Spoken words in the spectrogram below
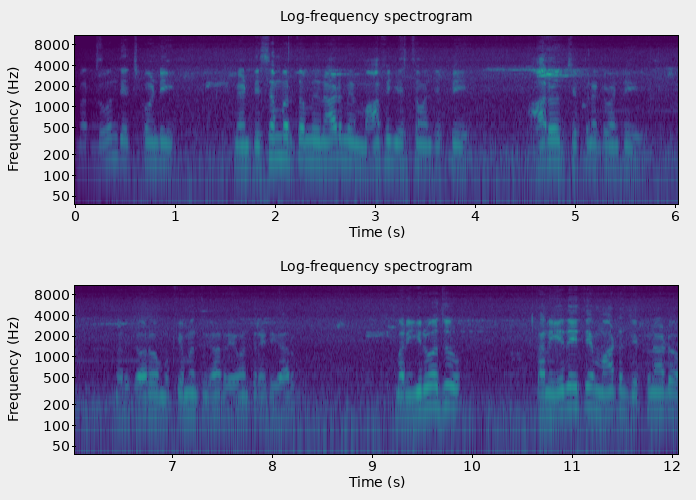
మరి లోన్ తెచ్చుకోండి. మేము డిసెంబర్ తొమ్మిది నాడు మేము మాఫీ చేస్తామని చెప్పి ఆ రోజు చెప్పినటువంటి మరి గౌరవ ముఖ్యమంత్రి గారు రేవంత్ రెడ్డి గారు. మరి ఈరోజు తను ఏదైతే మాటలు చెప్పినాడో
